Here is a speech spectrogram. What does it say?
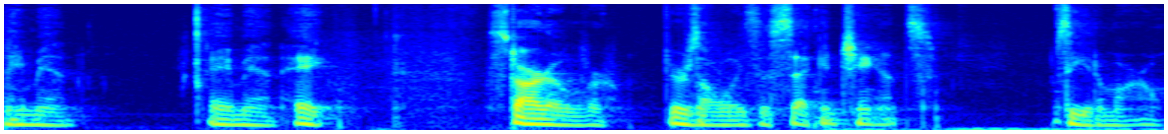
Amen. Amen. Hey, start over. There's always a second chance. See you tomorrow.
